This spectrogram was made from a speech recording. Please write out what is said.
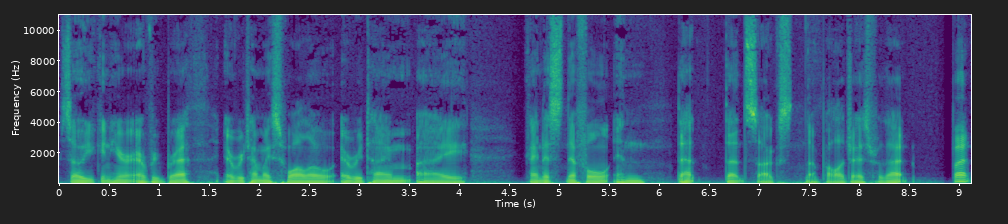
so you can hear every breath, every time I swallow, every time I kind of sniffle, and that that sucks. I apologize for that, but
